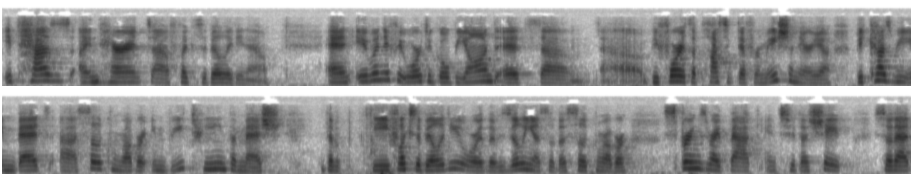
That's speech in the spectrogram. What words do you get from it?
it has inherent uh, flexibility now. And even if it were to go beyond its, um, uh, before it's a plastic deformation area, because we embed uh, silicone rubber in between the mesh, the, the flexibility or the resilience of the silicone rubber springs right back into the shape so that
